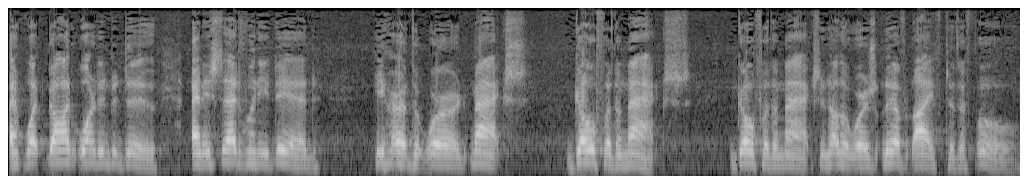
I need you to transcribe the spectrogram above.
and what God wanted him to do. And he said when he did, he heard the word max, go for the max, go for the max. In other words, live life to the full.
